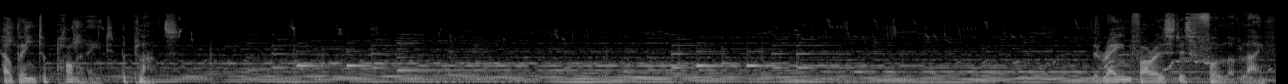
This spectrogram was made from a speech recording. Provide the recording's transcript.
helping to pollinate the plants. Rainforest is full of life,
